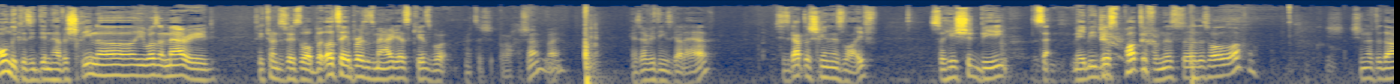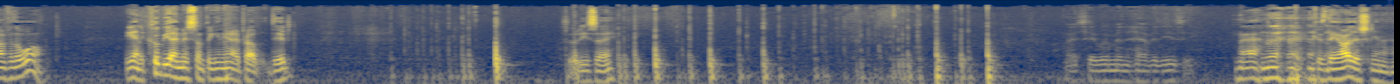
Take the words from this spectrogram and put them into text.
Only because he didn't have a shechina, he wasn't married, so he turned his face to the wall. But let's say a person's married, he has kids, but Baruch Hashem, right? He has everything he's got to have. So he's got the shechina in his life, so he should be maybe just putter from this uh, this whole offer. Shouldn't have to down from the wall. Again, it could be I missed something in here. I probably did. What do you say? I say women have it easy. Nah, because they are the shechina.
